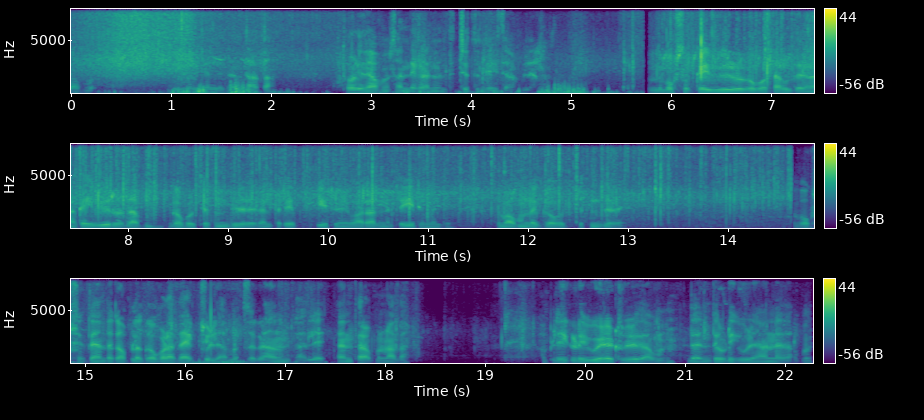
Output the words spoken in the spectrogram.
तर आपण तिकडे गेल्यानंतर आता. थोडे आपण संध्याकाळनंतर चितून द्यायचं आपल्याला. बघ शकतो काही विहिरीवर गबर टाकलं तरी ना काही विहिरीला आपण गबर चितून दिलेलं नंतर काही इथे वार आलं नंतर इरीमध्ये तर मग आपण लगेच गवत चितून दिलेलं आहे बघू शकता नंतर आपलं गबर आता ॲक्च्युली आपलं सगळं आणून झाले त्यानंतर आपण आता आपल्या इकडे वेळ ठेवली आपण. त्यानंतर तेवढी वेळ आणण्यात आपण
